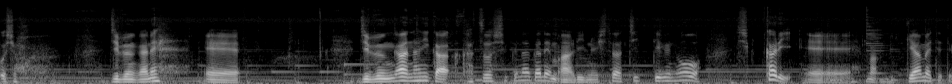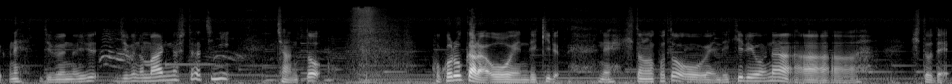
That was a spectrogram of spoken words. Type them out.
よいしょ。自分がね、えー自分が何か活動していく中で周りの人たちっていうのをしっかり、えー、まあ、見極めてというかね自分の自分の周りの人たちにちゃんと心から応援できる、ね、人のことを応援できるような人で、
